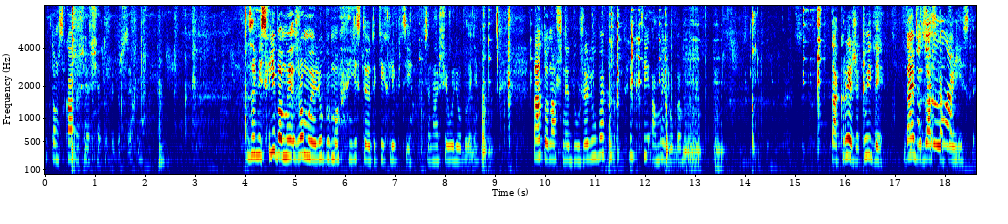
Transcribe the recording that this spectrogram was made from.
Потім скажеш, я ще тобі досиплю. Замість хліба ми з Ромою любимо їсти отакі хлібці. Це наші улюблені. Тато наш не дуже любить хлібці, а ми любимо. Так, Рижик, уйди. Дай, будь ласка, поїсти.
